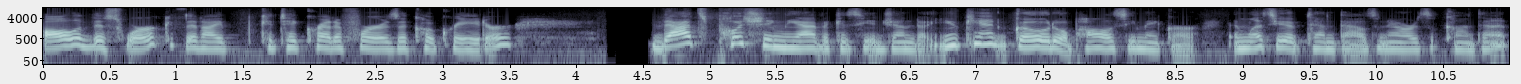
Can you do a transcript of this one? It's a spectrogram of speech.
all of this work that I could take credit for as a co creator, that's pushing the advocacy agenda. You can't go to a policymaker unless you have 10,000 hours of content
